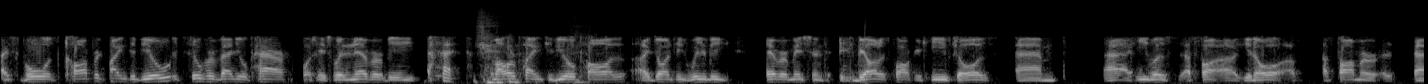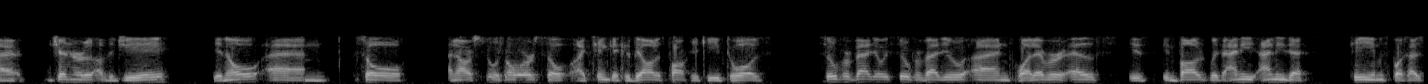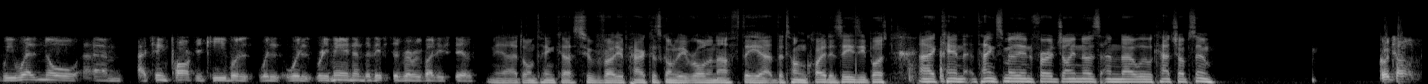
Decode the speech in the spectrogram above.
I suppose corporate point of view, it's SuperValu par, but it will never be from our point of view, Paul. I don't think we'll be ever mentioned. It'll be always Páirc Uí Chaoimh to us. Um, uh, he was a uh, you know a, a former uh, general of the GAA, you know, um, so an Ard Stiúrthóir so I think it'll be always Páirc Uí Chaoimh to us. SuperValu is SuperValu, and whatever else is involved with any any of the teams. But as we well know, um, I think Uí Chaoimh will, will will remain on the list of everybody still. Yeah, I don't think uh, SuperValu Park is going to be rolling off the uh, the tongue quite as easy. But uh, Ken, thanks a million for joining us, and uh, we'll catch up soon. Good talk.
